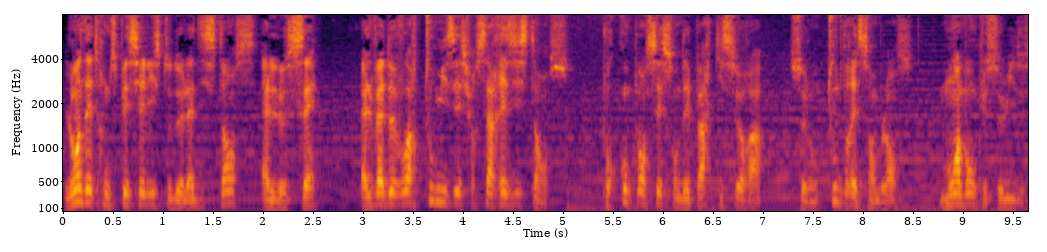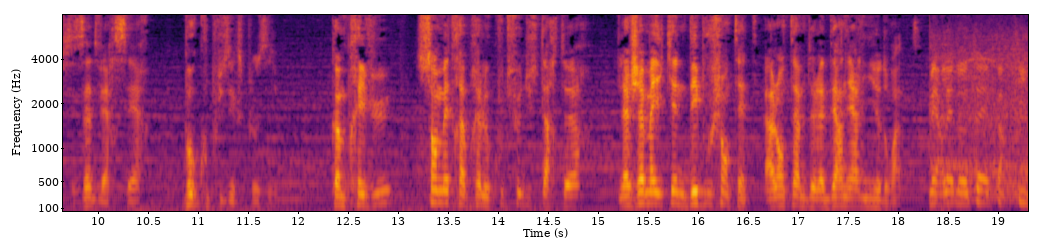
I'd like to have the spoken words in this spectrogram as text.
Loin d'être une spécialiste de la distance, elle le sait, elle va devoir tout miser sur sa résistance pour compenser son départ qui sera, selon toute vraisemblance, moins bon que celui de ses adversaires, beaucoup plus explosif. Comme prévu, 100 mètres après le coup de feu du starter, la Jamaïcaine débouche en tête à l'entame de la dernière ligne droite. Merlène Otet est partie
